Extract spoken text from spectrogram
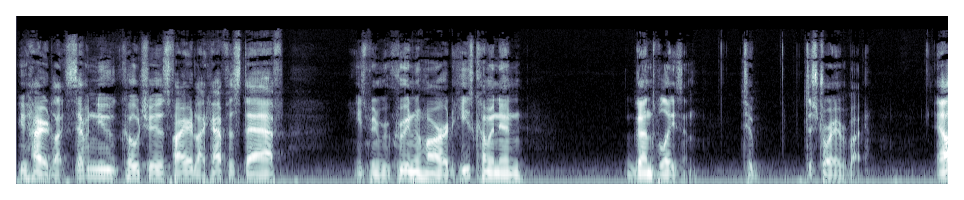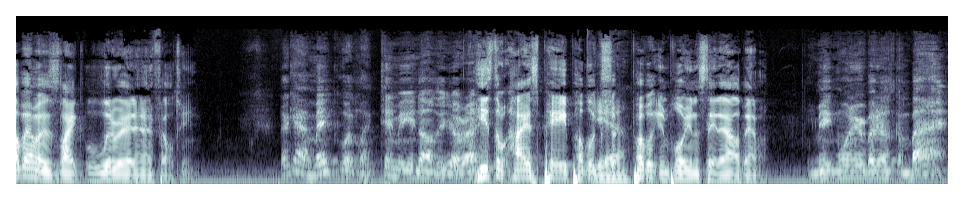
he hired like seven new coaches, fired like half his staff. He's been recruiting hard. He's coming in guns blazing to destroy everybody. Alabama is like literally an NFL team. That guy make what like ten million dollars a year, right? He's the highest paid public Yeah. public employee in the state of Alabama. he make more than everybody else combined.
